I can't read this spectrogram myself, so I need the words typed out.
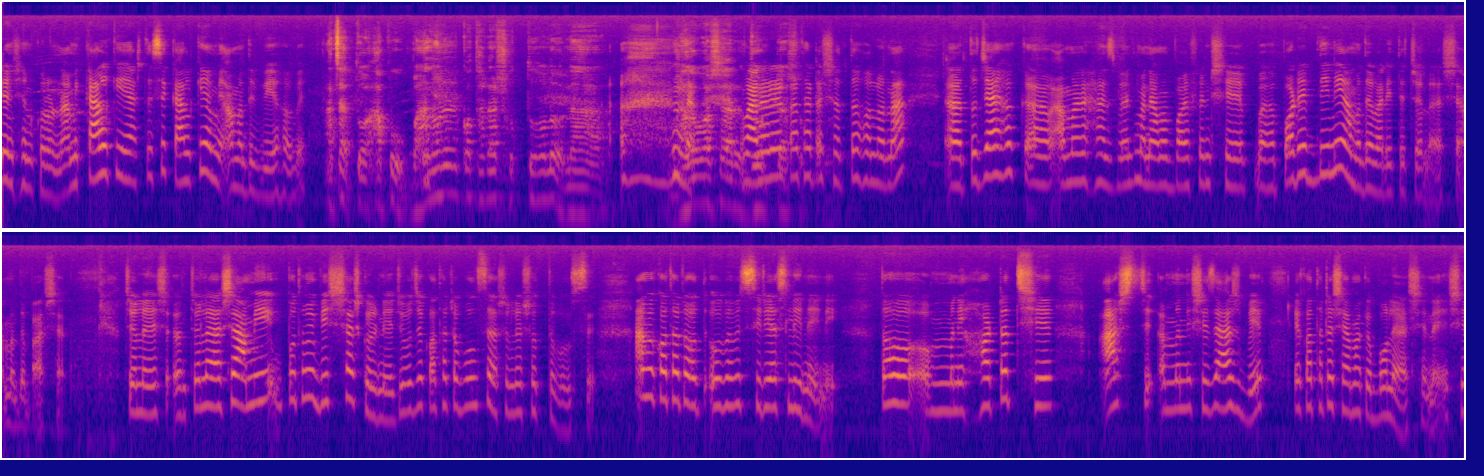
টেনশন করো না। আমি কালকে আসতেছি কালকে আমি আমাদের বিয়ে হবে। আচ্ছা তো আপু বানরের কথাটা সত্য হলো না ভালোবাসার বানরের কথাটা সত্য হলো না। তো যাই হোক আমার হাজব্যান্ড মানে আমার বয়ফ্রেন্ড সে পরের দিনই আমাদের বাড়িতে চলে আসে আমাদের বাসায় চলে চলে আসে। আমি প্রথমে বিশ্বাস করিনি যে ও যে কথাটা বলছে আসলে সত্য বলছে। আমি কথাটা ওইভাবে সিরিয়াসলি নেই নি তো মানে হঠাৎ সে আসছে মানে সে যে আসবে, এ কথাটা সে আমাকে বলে আসে নাই। সে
